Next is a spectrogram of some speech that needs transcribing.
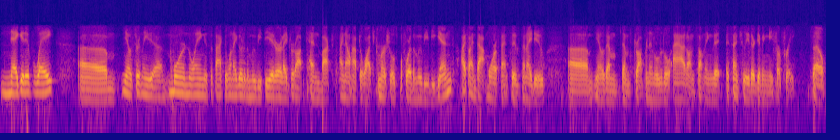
negative way. Um, you know, certainly uh, more annoying is the fact that when I go to the movie theater and I drop ten bucks, I now have to watch commercials before the movie begins. I find that more offensive than I do, um, you know, them them dropping in a little ad on something that essentially they're giving me for free. So,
